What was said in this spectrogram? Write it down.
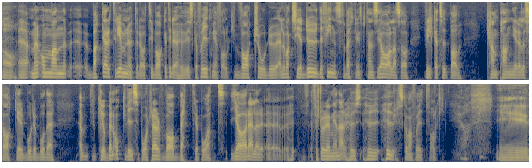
ja. Eh, men om man eh, backar tre minuter då, tillbaka till det, hur vi ska få hit mer folk. Vart tror du, eller vart ser du det finns förbättringspotential? Alltså vilka typ av kampanjer eller saker borde både eh, klubben och vi supportrar vara bättre på att göra? Eller eh, förstår du vad jag menar? Hur, hur, hur ska man få hit folk? Eh,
